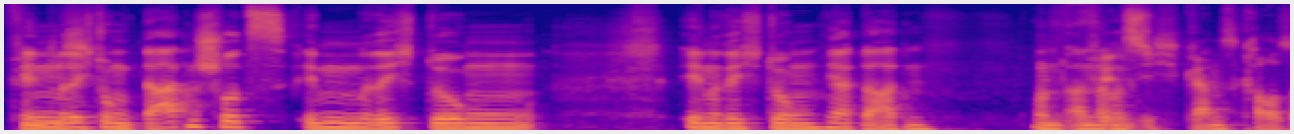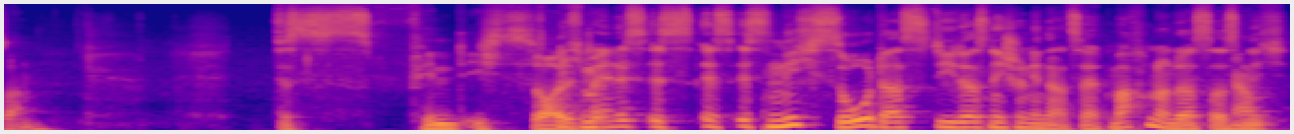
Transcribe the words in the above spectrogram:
Find in ich- Richtung Datenschutz, in Richtung, in Richtung ja, Daten und Finde anderes. ich ganz grausam. Das, Finde ich sollte. ich meine, es ist, es ist nicht so, dass die das nicht schon die ganze Zeit machen und dass das Ja. nicht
